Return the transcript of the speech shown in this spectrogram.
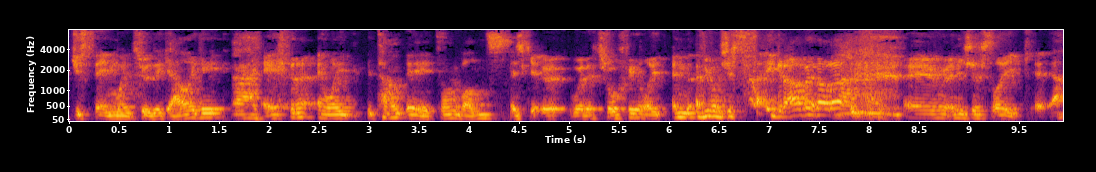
just then went through the Gallowgate after it, and like Tom, uh, Tom Burns is get out with a trophy, like, and everyone's just trying to grab it and all. Um, and he's just like, uh,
